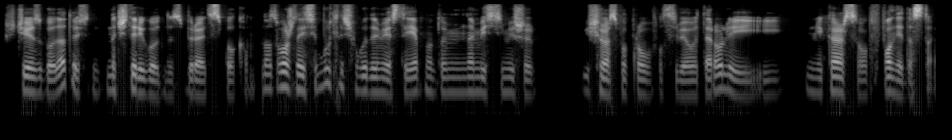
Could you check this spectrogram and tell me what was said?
через год, да, то есть на 4 года собирается с полком. Но, возможно, если будет в следующем году место, я бы на месте Миши еще раз попробовал себя в этой роли, и, мне кажется, он вполне достоин.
